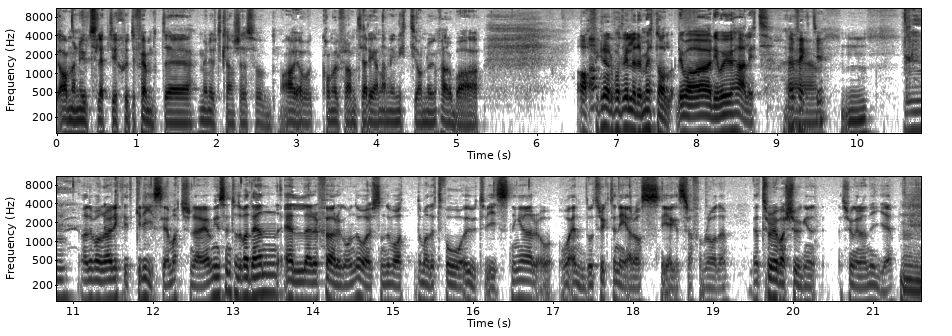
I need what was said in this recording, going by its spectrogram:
ja men utsläppt i 75 minut kanske så ja, jag kom väl fram till arenan i 90 ungefär och bara Ja, fick reda på att vi ledde med 1-0. Det var, det var ju härligt. Perfekt ju. Eh, Mm. Mm, ja, det var några riktigt grisiga matcher där. Jag minns inte om det var den eller föregående år som det var, de hade två utvisningar och, och ändå tryckte ner oss i eget straffområde. Jag tror det var 20, 2009. Mm.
